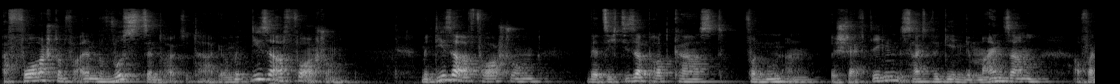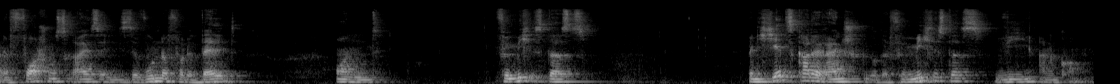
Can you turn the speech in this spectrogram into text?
erforscht und vor allem bewusst sind heutzutage. Und mit dieser Erforschung, mit dieser Erforschung wird sich dieser Podcast von nun an beschäftigen. Das heißt, wir gehen gemeinsam auf eine Forschungsreise in diese wundervolle Welt. Und für mich ist das, wenn ich jetzt gerade reinspüre, für mich ist das wie ankommen.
